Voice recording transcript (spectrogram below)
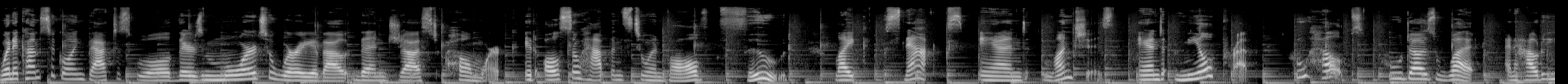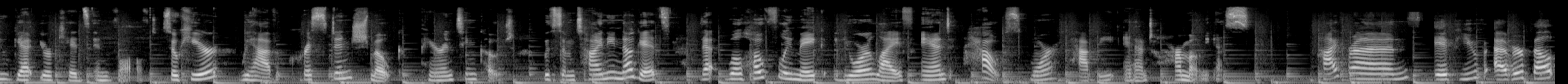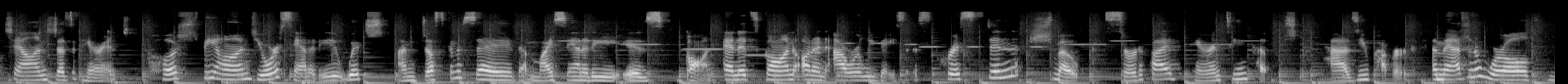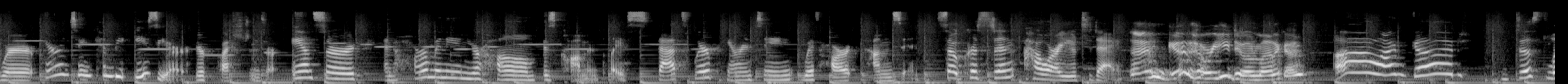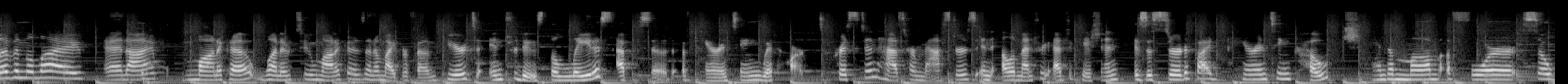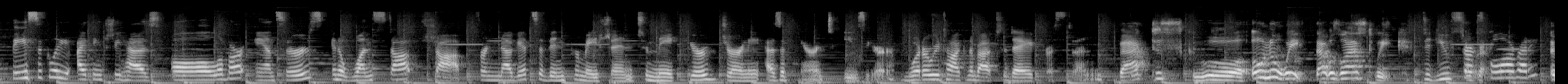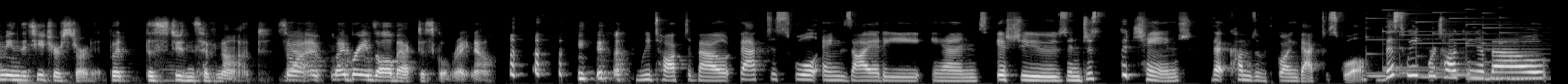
When it comes to going back to school, there's more to worry about than just homework. It also happens to involve food, like snacks and lunches and meal prep. Who helps? Who does what? And how do you get your kids involved? So, here we have Kristin Schmoke, parenting coach, with some tiny nuggets that will hopefully make your life and house more happy and harmonious. Hi, friends. If you've ever felt challenged as a parent, pushed beyond your sanity, which I'm just going to say that my sanity is gone, and it's gone on an hourly basis. Kristin Schmoke certified parenting coach has you covered. Imagine a world where parenting can be easier. Your questions are answered and harmony in your home is commonplace. That's where parenting with heart comes in. So, Kristin, how are you today? I'm good. How are you doing, Monica? Oh, I'm good. Just living the life. And I'm Monica, one of two Monicas and a microphone, here to introduce the latest episode of Parenting with Heart. Kristin has her master's in elementary education, is a certified parenting coach, and a mom of four. So basically, I think she has all of our answers in a one stop shop for nuggets of information to make your journey as a parent easier. What are we talking about today, Kristin? Back to school. Oh, no, wait, that was last week. Did you start okay. school already? I mean, the teachers started, but the students have not. So yeah. my brain's all back to school right now. We talked about back to school anxiety and issues and just the change that comes with going back to school. This week, we're talking about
